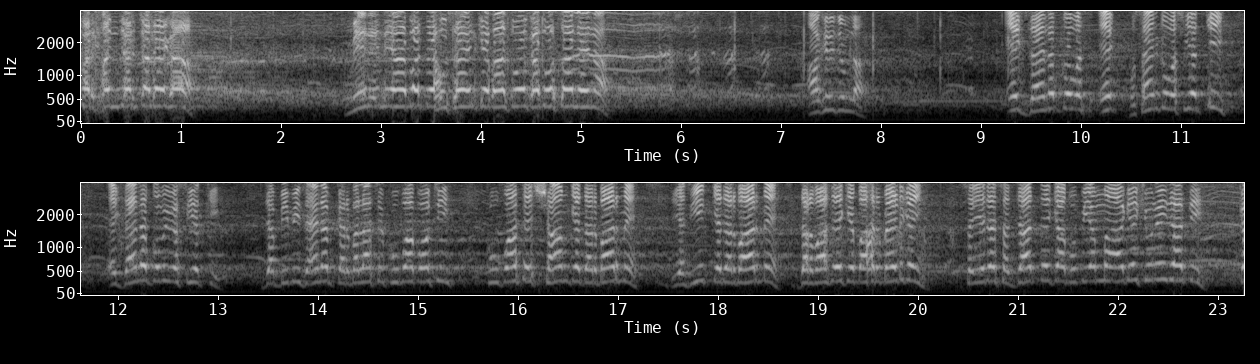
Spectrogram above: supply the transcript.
پر خنجر چلے گا۔ میرے نیابت میں حسین کے بازوؤں کا بوسہ لینا۔ آخری جملہ۔ ایک زینب کو وس... ایک حسین کو وصیت کی۔ ایک زینب کو بھی وصیت کی۔ جب بی بی زینب کربلا سے کوفہ پہنچی، کوفہ سے شام کے دربار میں، یزید کے دربار میں دروازے کے باہر بیٹھ گئی سیدہ سجاد نے کہا بوبی اماں آگے کیوں نہیں جاتی؟ کہ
